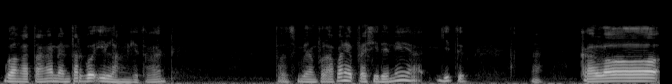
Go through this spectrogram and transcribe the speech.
gue angkat tangan dan ntar gue hilang gitu kan tahun 98 ya presidennya ya gitu. Nah kalau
